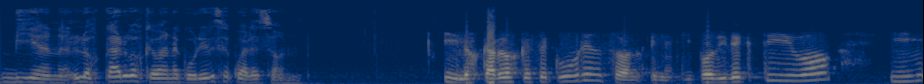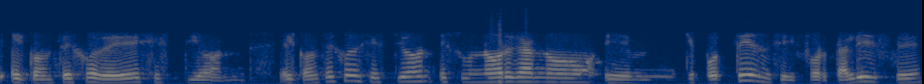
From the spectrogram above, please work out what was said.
Bien, los cargos que van a cubrirse, ¿cuáles son? Y los cargos que se cubren son el equipo directivo y el Consejo de Gestión. El Consejo de Gestión es un órgano eh, que potencia y fortalece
